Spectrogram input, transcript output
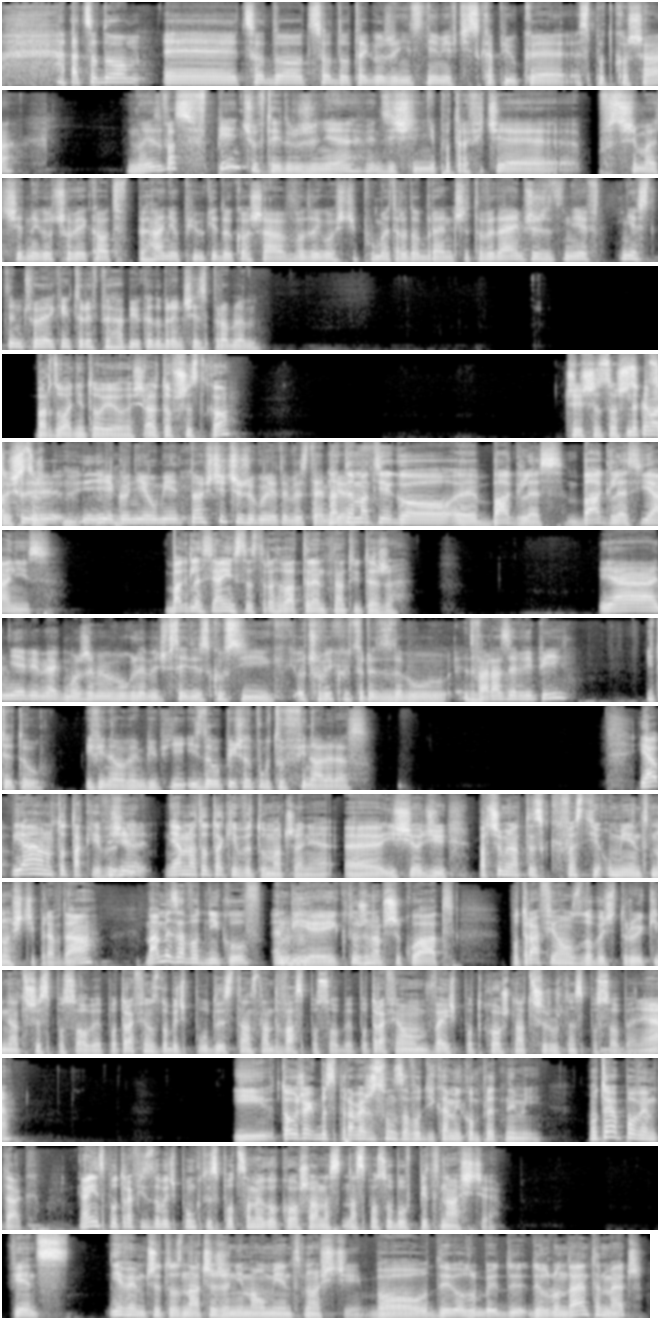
A co do, e, co do, co do tego, że nic nie mnie wciska piłkę spod kosza, no jest was w pięciu w tej drużynie, więc jeśli nie potraficie wstrzymać jednego człowieka od wpychania piłki do kosza w odległości pół metra do bręczy, to wydaje mi się, że to nie, nie z tym człowiekiem, który wpycha piłkę do bręczy jest problem. Bardzo ładnie to ująłeś. Ale to wszystko? Czy jeszcze coś, Na temat coś chcesz... y, jego nieumiejętności, czy ogólnie tym występie? Na temat jego y, Bagles. Bagles Janis. Bagles Janis to jest chyba trend na Twitterze. Ja nie wiem, jak możemy w ogóle być w tej dyskusji o człowieku, który zdobył dwa razy MVP i tytuł, i finałowy MVP, i zdobył 50 punktów w finale raz. Ja, ja, mam na to takie, ja mam na to takie wytłumaczenie, e, jeśli chodzi, patrzymy na te kwestie umiejętności, prawda? Mamy zawodników NBA, którzy na przykład potrafią zdobyć trójki na trzy sposoby, potrafią zdobyć półdystans na dwa sposoby, potrafią wejść pod kosz na trzy różne sposoby, nie? I to już jakby sprawia, że są zawodnikami kompletnymi. No to ja powiem tak, Janis potrafi zdobyć punkty spod samego kosza na, na sposobów 15. Więc nie wiem, czy to znaczy, że nie ma umiejętności, bo gdy, gdy, gdy oglądałem ten mecz,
